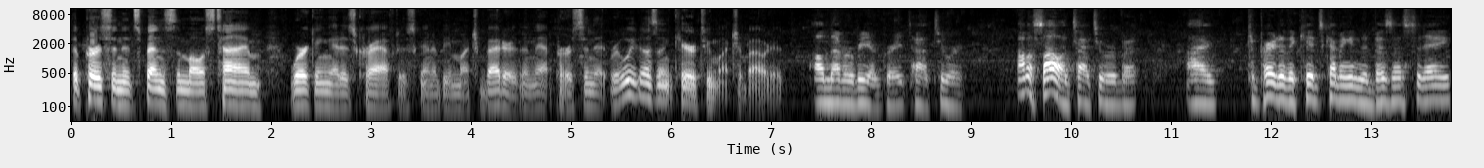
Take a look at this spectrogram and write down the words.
The person that spends the most time working at his craft is going to be much better than that person that really doesn't care too much about it. I'll never be a great tattooer. I'm a solid tattooer, but I compared to the kids coming into the business today,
